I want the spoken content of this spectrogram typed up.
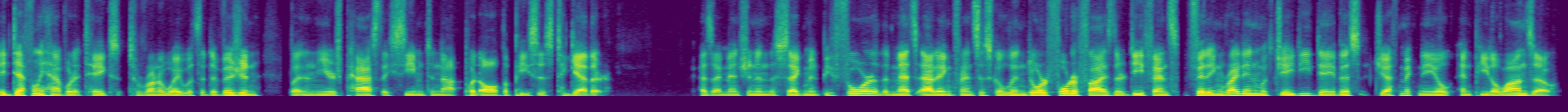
They definitely have what it takes to run away with the division, but in years past, they seem to not put all the pieces together. As I mentioned in the segment before, the Mets adding Francisco Lindor fortifies their defense, fitting right in with JD Davis, Jeff McNeil, and Pete Alonso.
